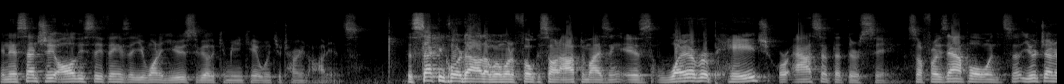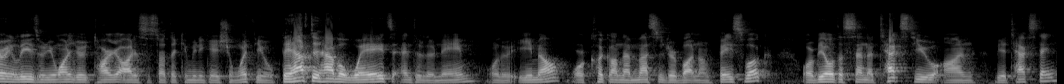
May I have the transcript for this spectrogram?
and essentially all these three things that you want to use to be able to communicate with your target audience. The second core dial that we want to focus on optimizing is whatever page or asset that they're seeing. So for example, when you're generating leads, when you want your target audience to start their communication with you, they have to have a way to enter their name or their email or click on that messenger button on Facebook or be able to send a text to you on via texting.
